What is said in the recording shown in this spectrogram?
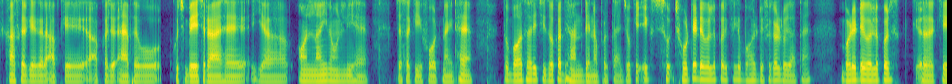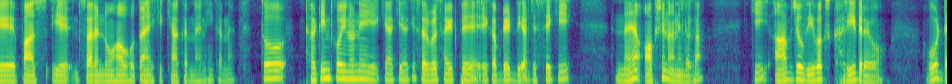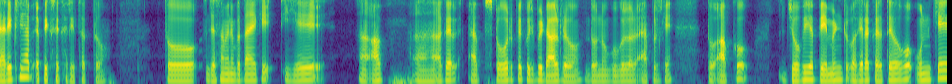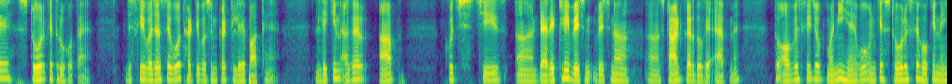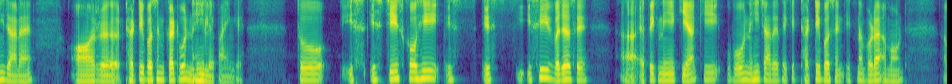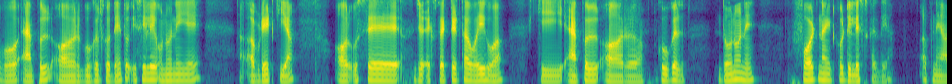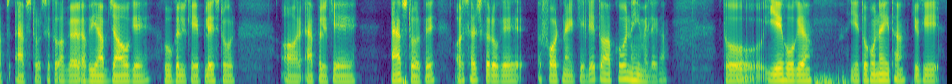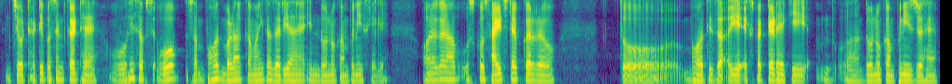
खास करके अगर आपके, आपका जो ऐप है वो कुछ बेच रहा है या ऑनलाइन ओनली है, जैसा कि फोर्ट है तो बहुत सारी चीज़ों का ध्यान देना पड़ता है, जो कि एक छोटे डेवलपर के लिए बहुत डिफ़िकल्ट हो जाता है। बड़े डेवलपर्स के पास ये सारा नो हाउ होता है कि क्या करना है, नहीं करना है। तो थर्टीन को इन्होंने ये क्या किया कि सर्वर साइड पे एक अपडेट दिया, जिससे कि नया ऑप्शन आने लगा कि आप जो वी ख़रीद रहे हो, वो डायरेक्टली आप एपिक से ख़रीद सकते हो। तो जैसा मैंने बताया कि ये आप अगर ऐप स्टोर पे कुछ भी डाल रहे हो, दोनों गूगल और एप्पल के तो आपको जो भी पेमेंट वगैरह करते हो, वो उनके स्टोर के थ्रू होता है, जिसकी वजह से वो थर्टी परसेंट कट ले पाते हैं। लेकिन अगर आप कुछ चीज़ डायरेक्टली बेच, बेचना स्टार्ट कर दोगे ऐप में तो ऑब्वियसली जो मनी है, वो उनके स्टोर से होके नहीं जा रहा है और थर्टी परसेंट कट वो नहीं ले पाएँगे। तो इस इस चीज़ को ही, इस इस, इसी वजह से एपिक ने ये किया कि वो नहीं चाहते थे कि थर्टी परसेंट इतना बड़ा अमाउंट वो एप्पल और गूगल को दें तो इसीलिए उन्होंने ये अपडेट किया। और उससे जो एक्सपेक्टेड था वही हुआ कि एप्पल और गूगल दोनों ने फोर्ट को डिलिस्ट कर दिया अपने आप ऐप स्टोर से। तो अगर अभी आप जाओगे गूगल के प्ले स्टोर और एप्पल के ऐप स्टोर पे और सर्च करोगे फोर्ट के लिए तो आपको वो नहीं मिलेगा। तो ये हो गया। ये तो होना ही था, क्योंकि जो थर्टी परसेंट कट है, वो ही सबसे, वो सब बहुत बड़ा कमाई का ज़रिया है इन दोनों कंपनीज़ के लिए। और अगर आप उसको साइड स्टेप कर रहे हो तो बहुत ही ये एक्सपेक्टेड है कि दोनों कंपनीज़ जो है,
